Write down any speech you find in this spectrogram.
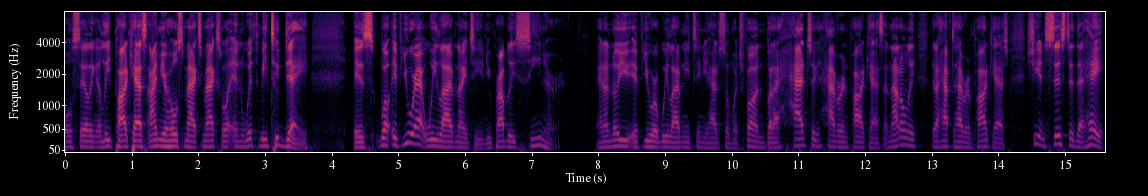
Wholesaling Elite Podcast. I'm your host, Max Maxwell, and with me today is well, if you were at We Live 19, you probably seen her. And I know you if you were We Live 19, you had so much fun, but I had to have her in podcast. And not only did I have to have her in podcast, she insisted that, hey,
